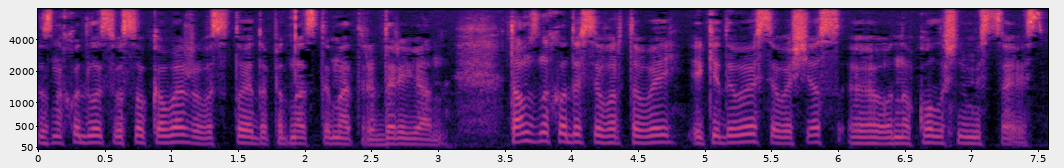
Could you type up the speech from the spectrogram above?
знаходилась висока вежа висотою до 15 метрів дерев'яна. Там знаходився вартовий, який дивився весь час е, навколишню місцевість.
